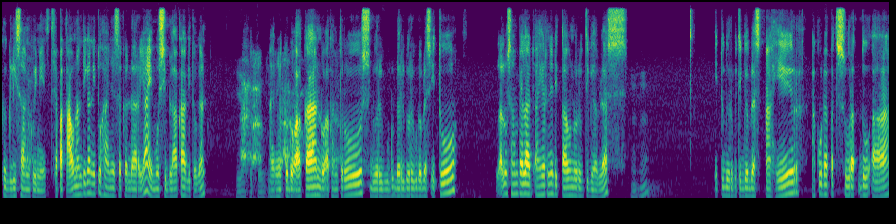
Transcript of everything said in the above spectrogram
kegelisahanku ini? Siapa tahu nanti kan itu hanya sekedar ya emosi belaka gitu kan. iya betul juga. Akhirnya aku doakan, doakan terus 2000 dari 2012 itu, lalu sampailah akhirnya di tahun 2013 Mhm. itu 2013 akhir aku dapat surat doa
